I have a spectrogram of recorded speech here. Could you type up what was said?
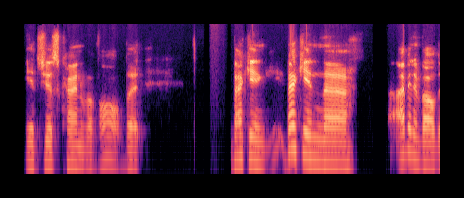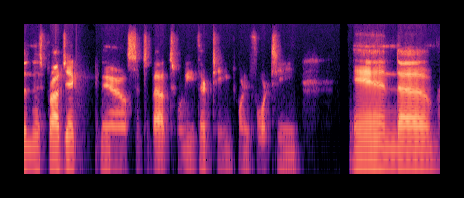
it just kind of evolved. But back in, back in, uh, I've been involved in this project now since about 2013, 2014 and um,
